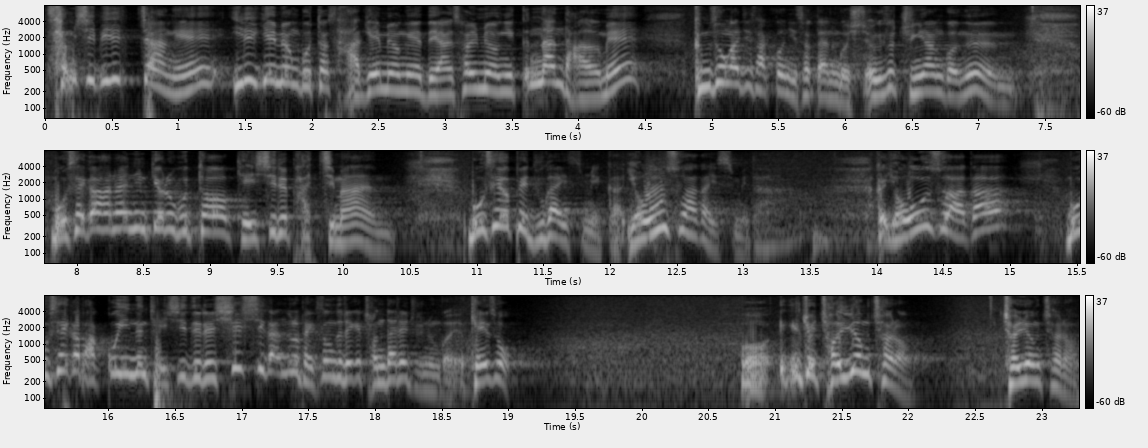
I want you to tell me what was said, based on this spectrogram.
31장에 1계명부터 4계명에 대한 설명이 끝난 다음에 금송아지 사건이 있었다는 것이죠. 여기서 중요한 거는 모세가 하나님께로부터 계시를 받지만 모세 옆에 누가 있습니까? 여호수아가 있습니다. 그러니까 여호수아가 모세가 받고 있는 계시들을 실시간으로 백성들에게 전달해 주는 거예요. 계속 어, 일종의 전령처럼 전령처럼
